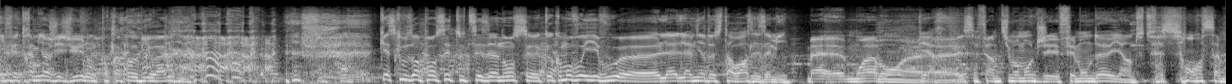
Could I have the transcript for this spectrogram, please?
Il fait très bien Jésus, donc pourquoi pas Obi-Wan Qu'est-ce que vous en pensez de toutes ces annonces? Comment voyez-vous euh, la- l'avenir de Star Wars, les amis Bah, euh, moi, bon, euh, Pierre. euh, ça fait un petit moment que j'ai fait mon deuil. hein. De toute façon, ça me,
